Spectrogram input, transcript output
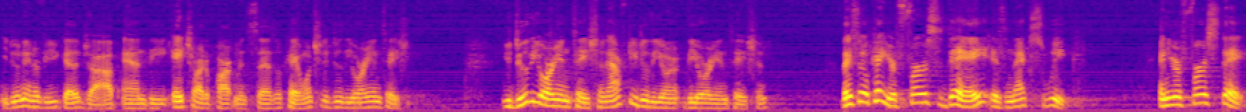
You do an interview, you get a job, and the HR department says, okay, I want you to do the orientation. You do the orientation. After you do the, the orientation, they say, okay, your first day is next week. And your first day,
